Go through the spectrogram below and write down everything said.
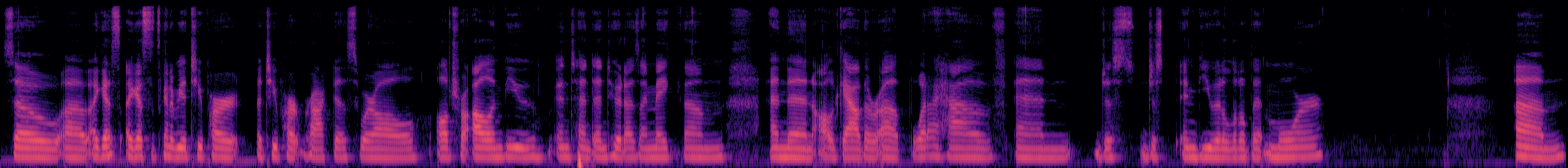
So uh, I guess I guess it's going to be a two part a two part practice where I'll I'll try I'll imbue intent into it as I make them, and then I'll gather up what I have and just just imbue it a little bit more. Um,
